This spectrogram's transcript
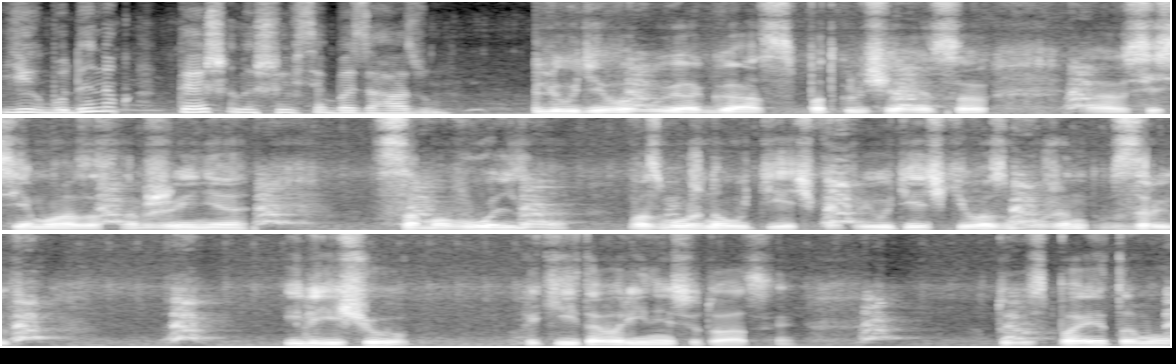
Їх будинок теж лишився без газу. Люди, воруя газ, подключаются э, в систему газоснабжения самовольно, возможна утечка. При утечке возможен взрыв или еще какие-то аварийные ситуации. То есть поэтому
